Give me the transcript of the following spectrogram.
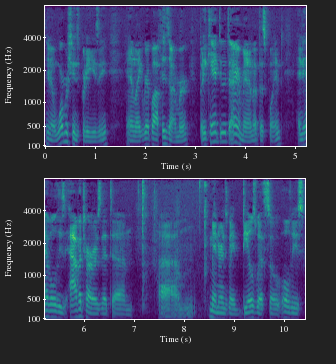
you know, War Machine's pretty easy and like rip off his armor, but he can't do it to Iron Man at this point. And you have all these avatars that um, um, Mandarin's made deals with. So all these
